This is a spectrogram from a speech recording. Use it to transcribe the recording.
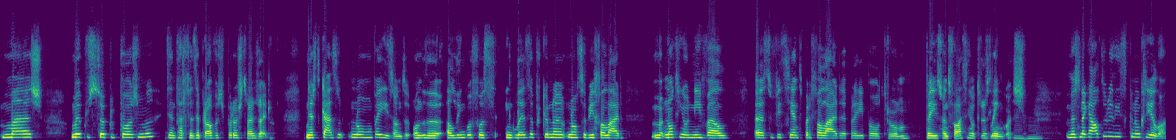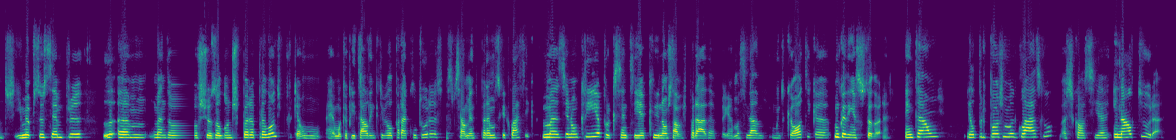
mas o meu professor propôs-me tentar fazer provas para o estrangeiro. Neste caso, num país onde, onde a língua fosse inglesa, porque eu não, não sabia falar, não tinha o nível uh, suficiente para falar, para ir para outro país onde falassem outras línguas. Uhum. Mas naquela altura disse que não queria Londres. E o meu professor sempre um, manda os seus alunos para, para Londres, porque é, um, é uma capital incrível para a cultura, especialmente para a música clássica. Mas eu não queria, porque sentia que não estava preparada. É uma cidade muito caótica, um bocadinho assustadora. Então ele propôs-me Glasgow, a Escócia, e na altura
